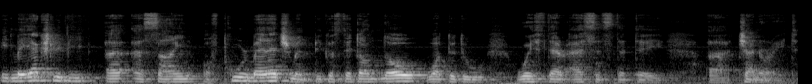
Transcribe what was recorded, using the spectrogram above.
it may actually be a, a sign of poor management because they don't know what to do with their assets that they uh, generate.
